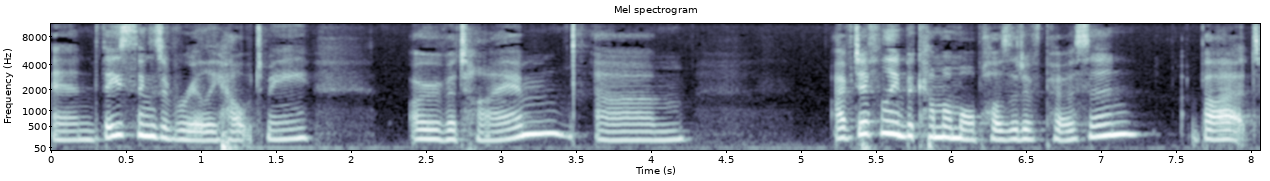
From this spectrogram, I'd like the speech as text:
And these things have really helped me over time. Um, I've definitely become a more positive person but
